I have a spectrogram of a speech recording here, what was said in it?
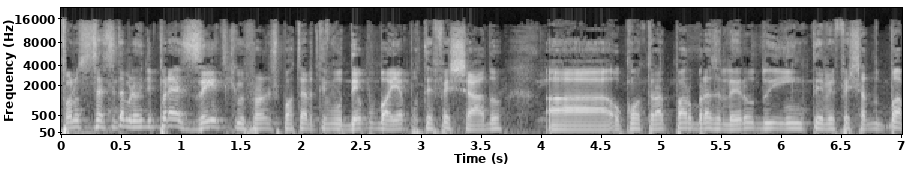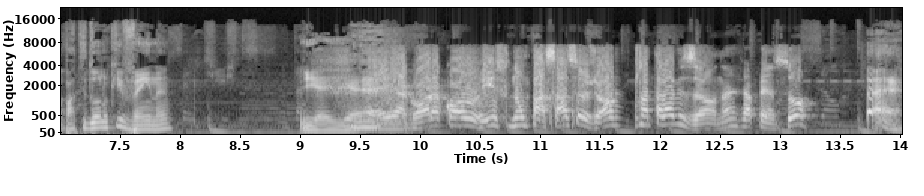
Foram 60 milhões de presente que o Esporte Interativo deu pro Bahia por ter fechado ah, o contrato para o brasileiro do, em TV fechado a partir do ano que vem, né? E aí é. É, e agora corre o risco de não passar seus jogos na televisão, né? Já pensou? É,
